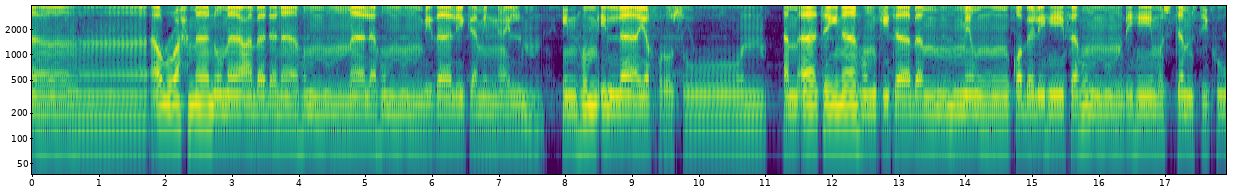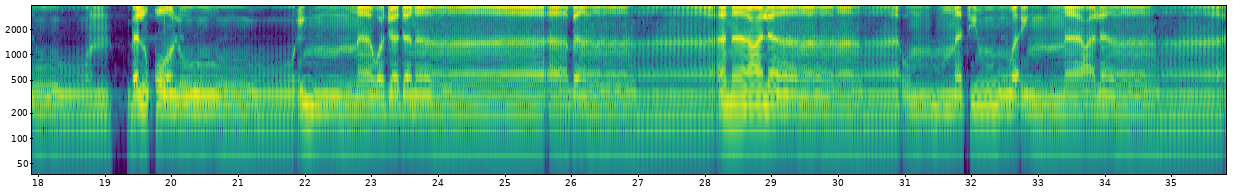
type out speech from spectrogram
الرحمن ما عبدناهم ما لهم بذلك من علم إن هم إلا يخرصون. أم آتيناهم كتابا من قبله فهم به مستمسكون. بل قالوا إنا وجدنا آباءنا على أمة وإنا على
